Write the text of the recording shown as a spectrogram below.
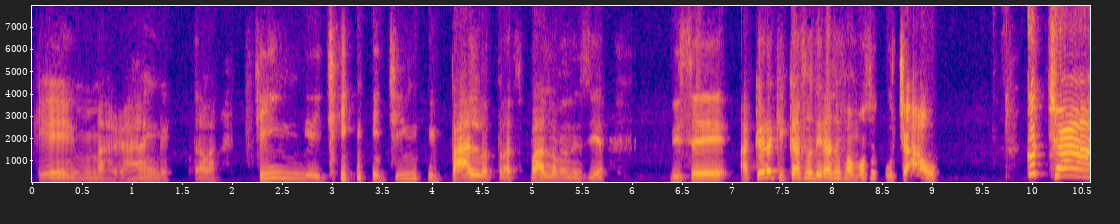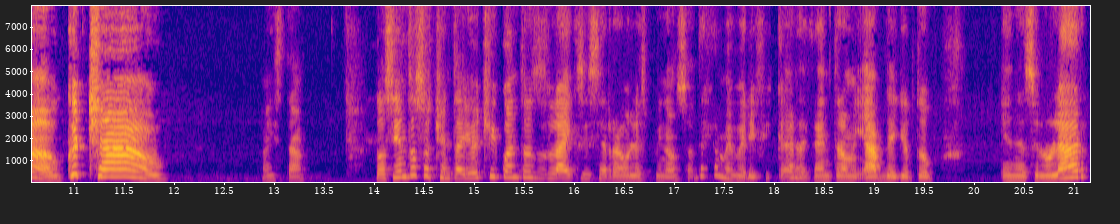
qué, una ganga. Estaba chingue, chingue, chingue, palo tras palo, me decía. Dice, ¿a qué hora que caso dirá su famoso cuchao? ¡Cuchao! ¡Cuchao! Ahí está. 288 y cuántos likes dice Raúl Espinosa. Déjame verificar. Deja entro a mi app de YouTube en el celular.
